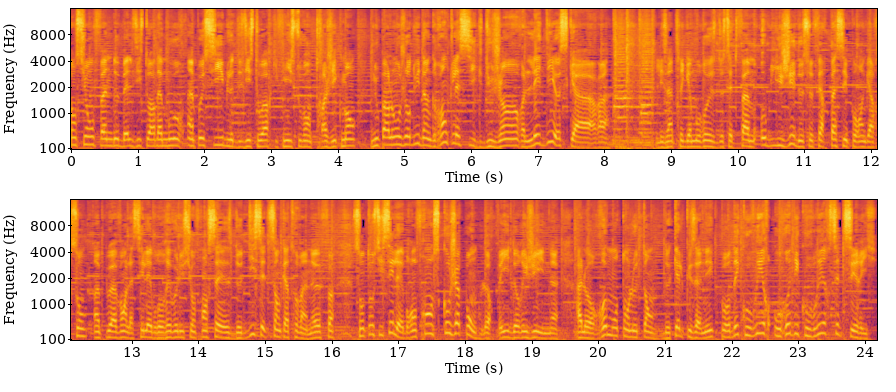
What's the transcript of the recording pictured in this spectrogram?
Fans de belles histoires d'amour impossibles, des histoires qui finissent souvent tragiquement, nous parlons aujourd'hui d'un grand classique du genre, Lady Oscar. Les intrigues amoureuses de cette femme obligée de se faire passer pour un garçon un peu avant la célèbre Révolution française de 1789 sont aussi célèbres en France qu'au Japon, leur pays d'origine. Alors remontons le temps de quelques années pour découvrir ou redécouvrir cette série.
